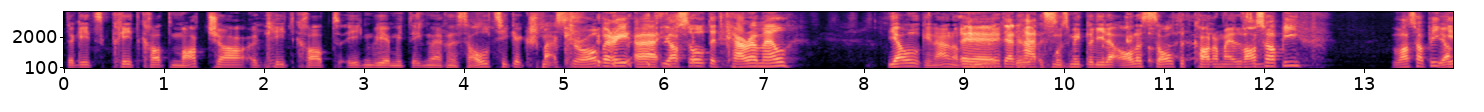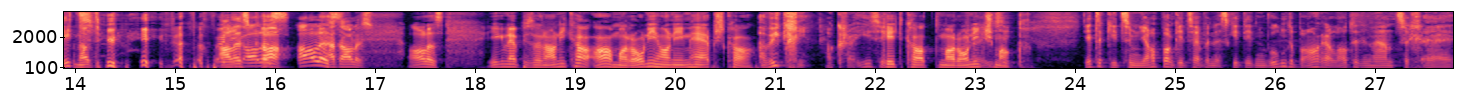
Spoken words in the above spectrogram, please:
Da gibt es KitKat Matcha, äh, Mhm. KitKat irgendwie mit irgendwelchen salzigen Geschmäcken. Strawberry, äh, ja, Salted Caramel, Ja, genau, natürlich. Äh, dann weil hat's- es muss mittlerweile alles Salted Caramel sein. Wasabi. Wasabi Ja, gibt's. natürlich. Alles alles. klar. Alles. Hat alles. Alles. Irgendetwas habe ich nicht gehabt. Ah, Maroni habe ich im Herbst gehabt. Ah, wirklich? Ah, crazy. KitKat Maroni-Geschmack. Ja, da gibt's im Japan gibt's eben, es gibt einen wunderbaren Laden, der nennt sich äh,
